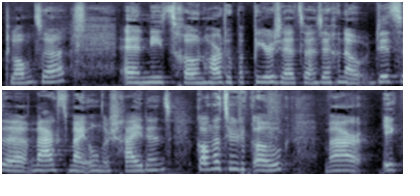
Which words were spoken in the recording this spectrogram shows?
klanten. En niet gewoon hard op papier zetten en zeggen: Nou, dit uh, maakt mij onderscheidend. Kan natuurlijk ook. Maar ik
